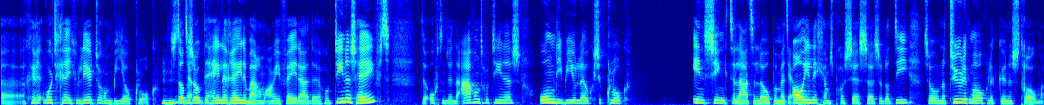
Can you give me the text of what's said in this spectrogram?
eh, gere- wordt gereguleerd door een bioklok. Mhm, dus dat is ook de hele reden waarom Ayurveda de routines heeft, de ochtend- en de avondroutines, om die biologische klok in sync te laten lopen met Ja. al je lichaamsprocessen, zodat die zo natuurlijk mogelijk kunnen stromen.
